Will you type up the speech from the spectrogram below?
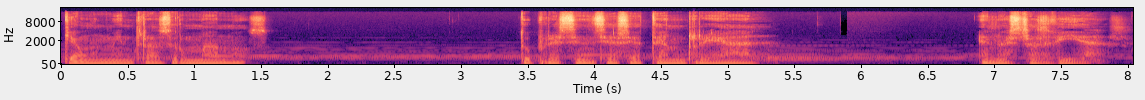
Que aun mientras durmamos, tu presencia sea tan real en nuestras vidas.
